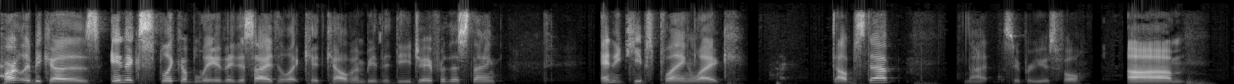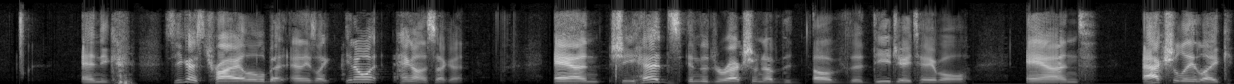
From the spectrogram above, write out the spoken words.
partly because inexplicably they decided to let Kid Calvin be the DJ for this thing, and he keeps playing like dubstep, not super useful. Um, and you, so you guys try a little bit, and he's like, you know what? Hang on a second. And she heads in the direction of the of the DJ table, and actually like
